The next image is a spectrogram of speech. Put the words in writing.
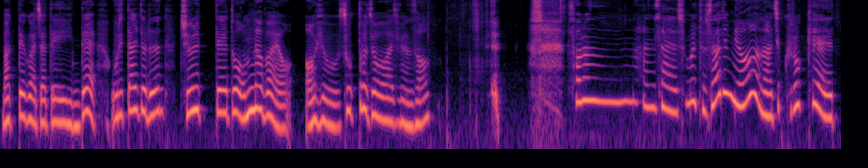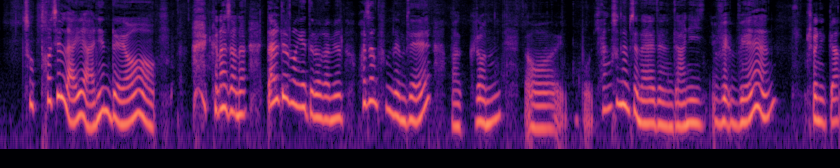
막대과자 데이인데 우리 딸들은 줄 때도 없나 봐요. 어휴, 속 터져 하시면서. 31살, 22살이면 아직 그렇게 속 터질 나이 아닌데요. 그나저나 딸들 방에 들어가면 화장품 냄새 막 그런 어뭐 향수 냄새 나야 되는데 아니 웬 그러니까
